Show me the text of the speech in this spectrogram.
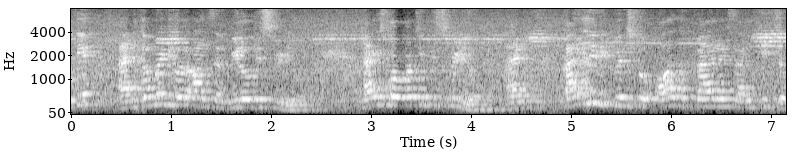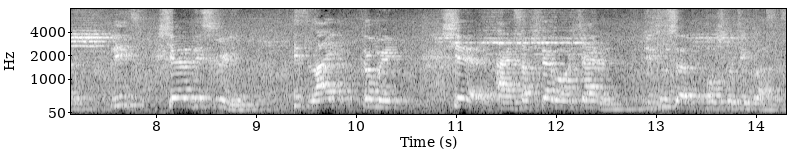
Okay? And comment your answer below this video. Thanks for watching this video and kindly request to all the parents and teachers, please share this video. Please like, comment, share and subscribe our channel, Jitu Sir Hopes Coaching Classes.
